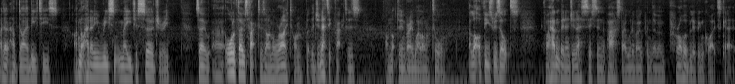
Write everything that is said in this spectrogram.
I don't have diabetes, I've not had any recent major surgery. So uh, all of those factors I'm all right on, but the genetic factors I'm not doing very well on at all. A lot of these results, if I hadn't been a geneticist in the past, I would have opened them and probably been quite scared.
